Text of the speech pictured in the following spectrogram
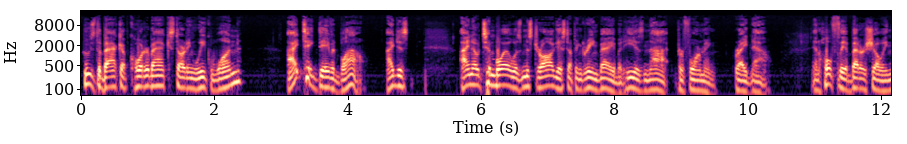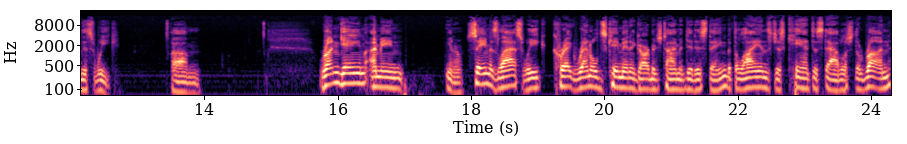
who's the backup quarterback starting week one, I'd take David Blough. I just, I know Tim Boyle was Mr. August up in Green Bay, but he is not performing right now. And hopefully a better showing this week. Um, run game, I mean, you know, same as last week. Craig Reynolds came in at garbage time and did his thing, but the Lions just can't establish the run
